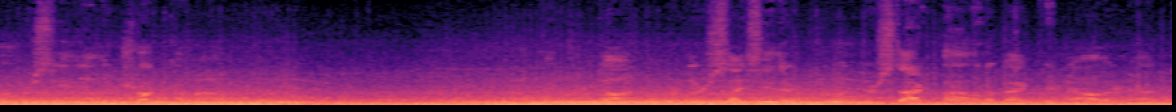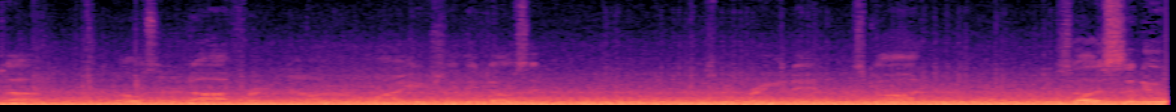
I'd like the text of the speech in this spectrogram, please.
remember seeing the other truck come out. I think they're done. Or they're, I see they're stockpiling it back there now. They're not uh, dozing it off right now. I don't know why. Usually they dose it as we bring it in. It's gone. So this is a new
